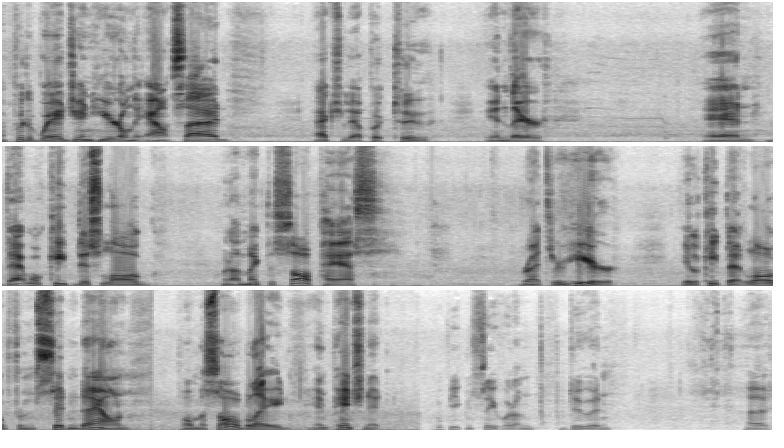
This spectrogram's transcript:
I put a wedge in here on the outside. Actually, I put two in there. And that will keep this log, when I make the saw pass, right through here, it'll keep that log from sitting down on my saw blade and pinching it. Hope you can see what I'm doing. I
